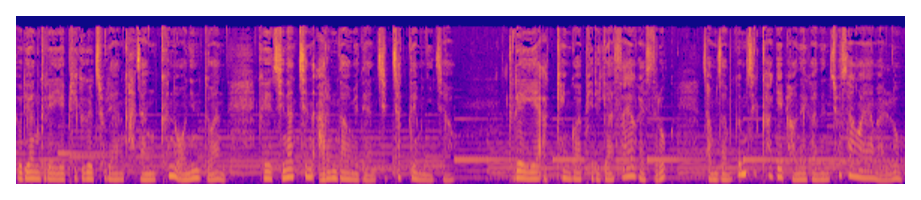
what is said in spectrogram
도리언 그레이의 비극을 초래한 가장 큰 원인 또한 그의 지나친 아름다움에 대한 집착 때문이죠. 그레이의 악행과 비리가 쌓여갈수록 점점 끔찍하게 변해가는 초상화야말로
